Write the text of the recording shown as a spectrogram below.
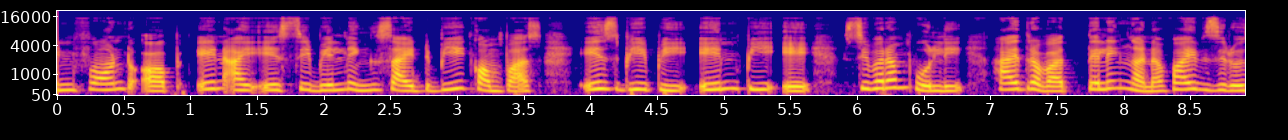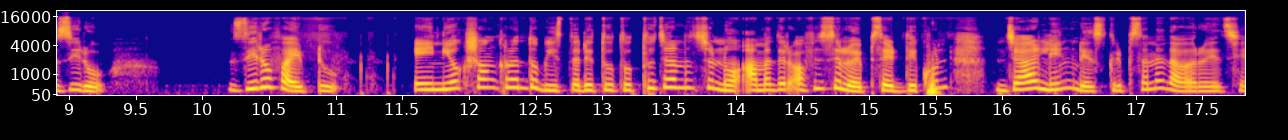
in front of NISC building site B compass, SVP, NPA, Shivarampally, Hyderabad, Telangana five zero zero zero five two. এই নিয়োগ সংক্রান্ত বিস্তারিত তথ্য জানার জন্য আমাদের অফিসিয়াল ওয়েবসাইট দেখুন, যার লিঙ্ক ডেসক্রিপশানে দেওয়া রয়েছে।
